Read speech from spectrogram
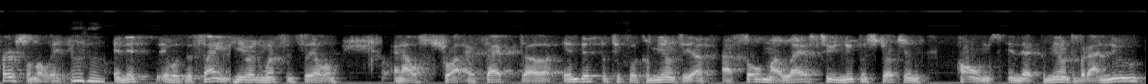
personally, Mm-hmm. and it, it was the same here in Winston Salem. And I was trying. In fact, uh, in this particular community, I, I sold my last two new construction homes in that community, but I knew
